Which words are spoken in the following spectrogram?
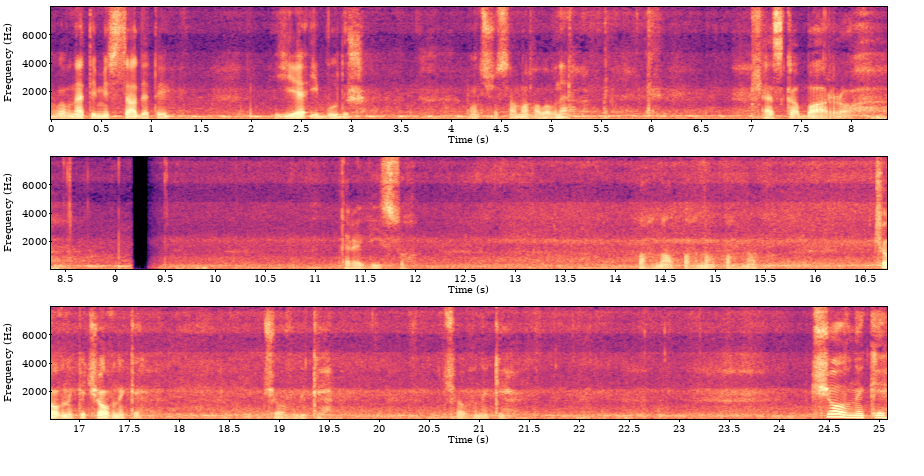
Головне ті місця, де ти є і будеш. От що саме головне. Ескабарро. Тревісо. Погнав, погнав, погнав. Човники, човники. Човники. Човники. Човники.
